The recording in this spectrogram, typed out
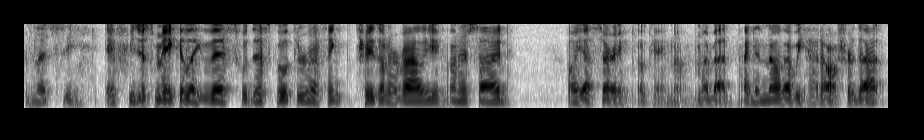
Let's see if we just make it like this. Would this go through? I think trade's on our value on our side. Oh yeah, sorry. Okay, no, my bad. I didn't know that we had offered that.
